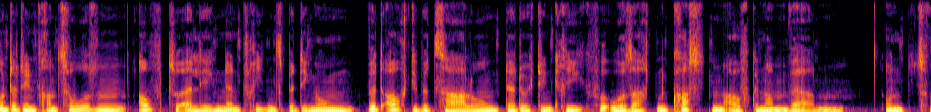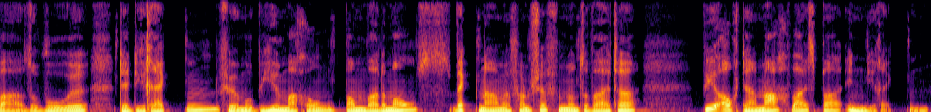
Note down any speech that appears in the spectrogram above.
Unter den Franzosen aufzuerlegenen Friedensbedingungen wird auch die Bezahlung der durch den Krieg verursachten Kosten aufgenommen werden. Und zwar sowohl der direkten für Mobilmachung, Bombardements, Wegnahme von Schiffen usw., so wie auch der nachweisbar indirekten.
